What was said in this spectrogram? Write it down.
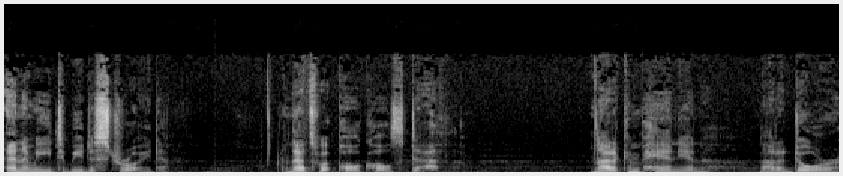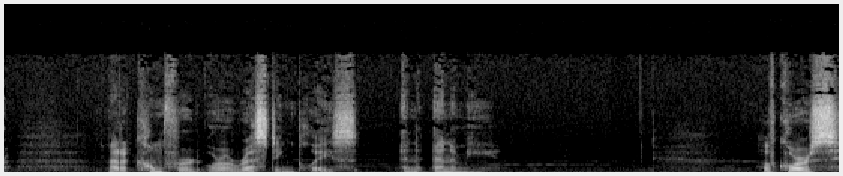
enemy to be destroyed. That's what Paul calls death. Not a companion, not a door, not a comfort or a resting place, an enemy Of course,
